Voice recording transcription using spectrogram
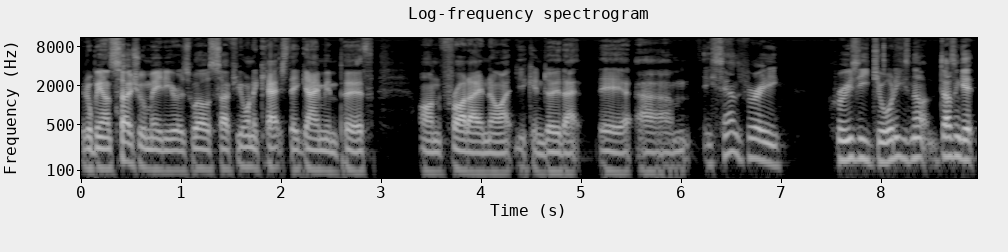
It'll be on social media as well. So if you want to catch their game in Perth on Friday night, you can do that there. Um, he sounds very cruisy, Geordie. He's not doesn't get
